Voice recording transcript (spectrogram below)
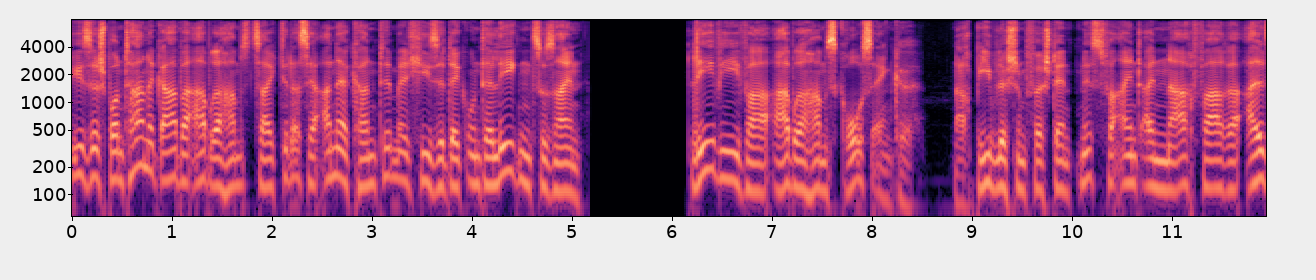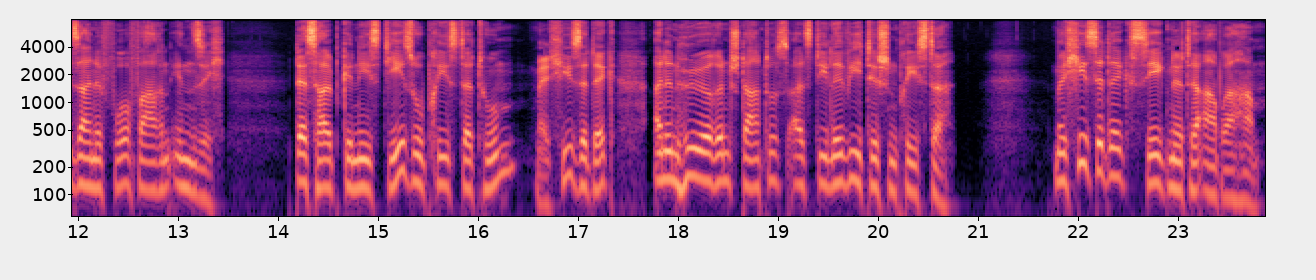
Diese spontane Gabe Abrahams zeigte, dass er anerkannte, Melchisedek unterlegen zu sein. Levi war Abrahams Großenkel. Nach biblischem Verständnis vereint ein Nachfahre all seine Vorfahren in sich. Deshalb genießt Jesu Priestertum, Melchisedek, einen höheren Status als die levitischen Priester. Melchisedek segnete Abraham.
